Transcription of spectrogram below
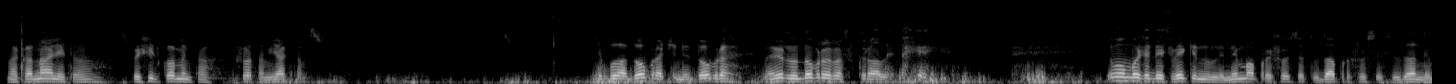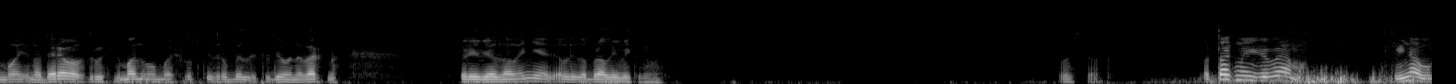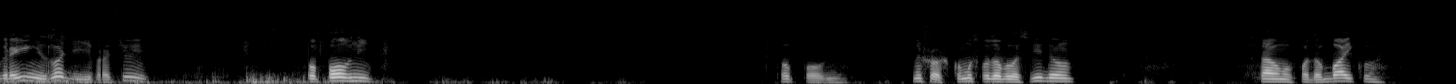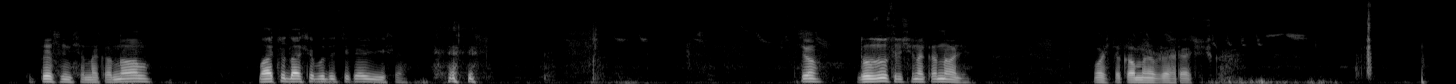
на каналі, то пишіть в коментах, що там, як там. Чи була добра, чи не добра. Навірно, добре розвкрали. Ну, може десь викинули, нема, пройшовся туди, пройшовся сюди, немає. На деревах других нема, думаю, маршрутки зробили, туди його наверх на- перев'язали. Ні, але забрали і викинули. Ось так. Отак ми і живемо. Війна в Україні, злодії працюють. По повній. По повній. Ну що ж, кому сподобалось відео, ставимо вподобайку, підписуємося на канал. Бачу, далі буде цікавіше. Все, до зустрічі на каналі. Ось така в мене вже гречечка.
